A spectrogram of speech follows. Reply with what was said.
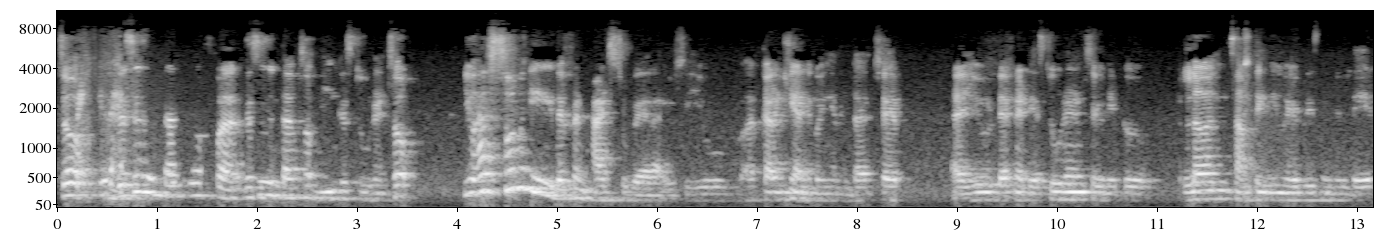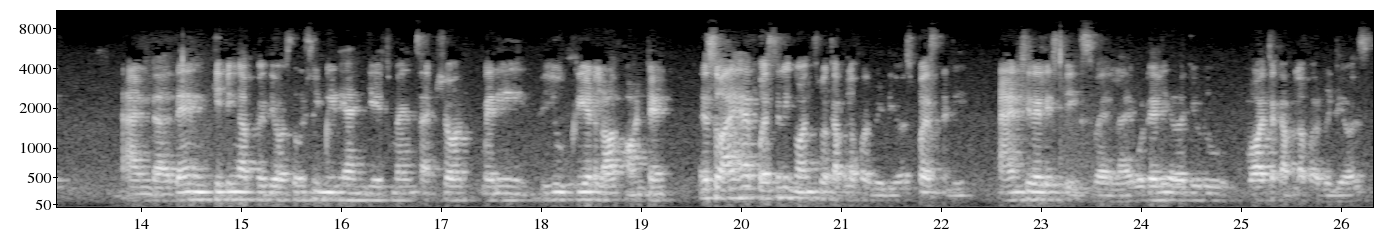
So this is in terms of uh, this is in terms of being a student. So you have so many different hats to wear. Ayushi, you are currently undergoing an internship. Uh, you definitely a student, so you need to learn something new every single day and uh, then keeping up with your social media engagements. I'm sure many you create a lot of content. So I have personally gone through a couple of her videos personally, and she really speaks well. I would really urge you to watch a couple of her videos.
